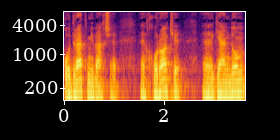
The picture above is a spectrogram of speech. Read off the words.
قدرت میبخشه خوراک گندم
